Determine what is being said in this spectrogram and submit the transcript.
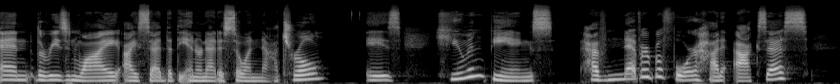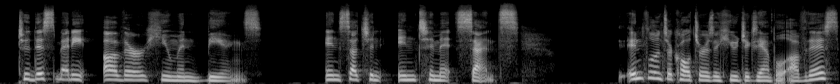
and the reason why I said that the internet is so unnatural, is human beings have never before had access to this many other human beings in such an intimate sense influencer culture is a huge example of this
